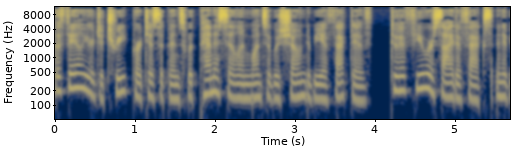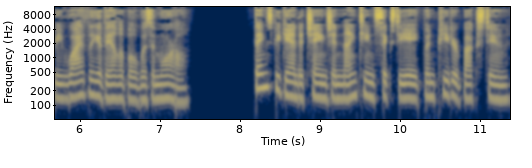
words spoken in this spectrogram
the failure to treat participants with penicillin once it was shown to be effective, to have fewer side effects, and to be widely available was immoral. Things began to change in 1968 when Peter Buxtun,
